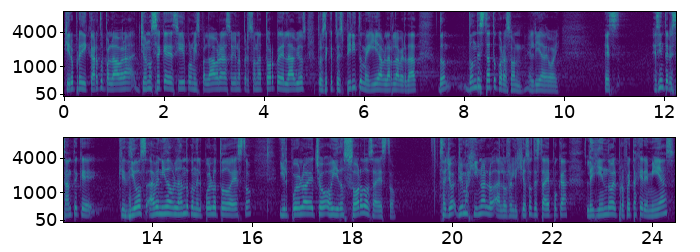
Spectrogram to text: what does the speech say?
quiero predicar tu palabra, yo no sé qué decir por mis palabras, soy una persona torpe de labios, pero sé que tu espíritu me guía a hablar la verdad. ¿Dónde está tu corazón el día de hoy? Es, es interesante que, que Dios ha venido hablando con el pueblo todo esto y el pueblo ha hecho oídos sordos a esto. O sea, yo, imagino a, a, los religiosos de esta época leyendo el profeta Jeremías,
